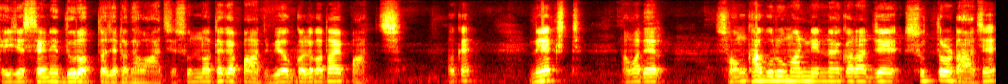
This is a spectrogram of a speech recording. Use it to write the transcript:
এই যে শ্রেণির দূরত্ব যেটা দেওয়া আছে, শূন্য থেকে পাঁচ। বিয়োগ করলে কত হয়? পাঁচ। ওকে? নেক্সট আমাদের সংখ্যাগুরু মান নির্ণয় করার যে সূত্রটা আছে,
